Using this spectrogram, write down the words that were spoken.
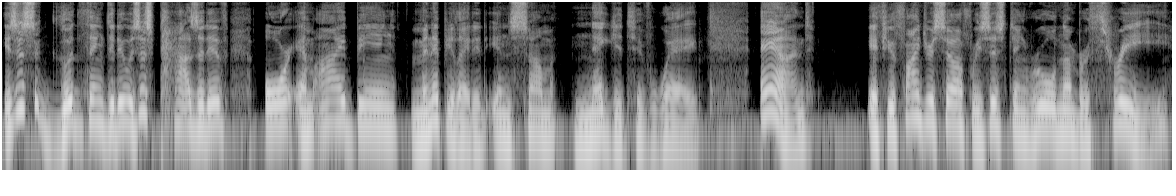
is this a good thing to do? Is this positive or am I being manipulated in some negative way? And if you find yourself resisting rule number 3,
